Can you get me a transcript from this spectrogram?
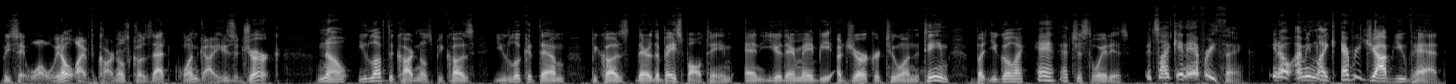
But you say, well, we don't like the Cardinals because that one guy, he's a jerk. No, you love the Cardinals because you look at them because they're the baseball team, and you, there may be a jerk or two on the team, but you go like, hey, that's just the way it is. It's like in everything. You know, I mean, like every job you've had,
